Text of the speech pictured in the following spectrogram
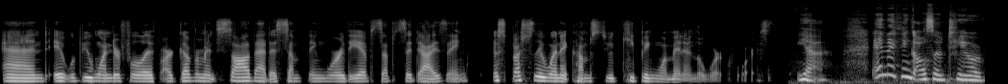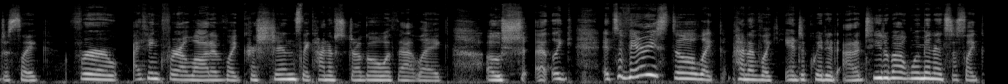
And it would be wonderful if our government saw that as something worthy of subsidizing, especially when it comes to keeping women in the workforce. Yeah. And I think also, too, of just like, for I think for a lot of like Christians, they kind of struggle with that like oh sh-, uh, like it's a very still like kind of like antiquated attitude about women. It's just like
